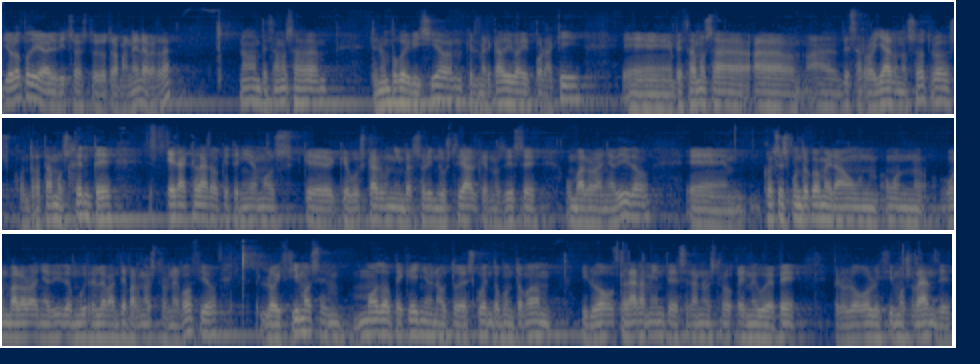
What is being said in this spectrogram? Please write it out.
yo lo podría haber dicho esto de otra manera, ¿verdad? No, empezamos a tener un poco de visión, que el mercado iba a ir por aquí, eh, empezamos a, desarrollar nosotros, contratamos gente, era claro que teníamos que, que buscar un inversor industrial que nos diese un valor añadido, eh, coches.com era un, valor añadido muy relevante para nuestro negocio. Lo hicimos en modo pequeño en autodescuento.com y luego claramente será nuestro MVP, pero luego lo hicimos grande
